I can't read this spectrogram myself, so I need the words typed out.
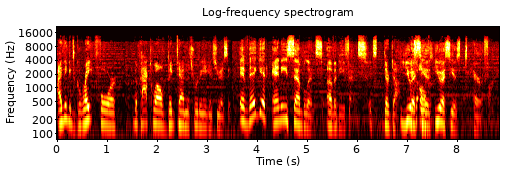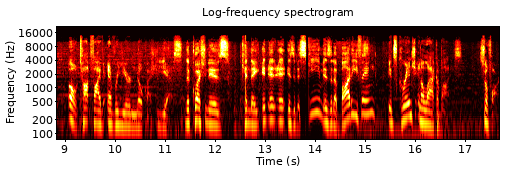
I think it's great for the Pac 12 Big Ten that's rooting against USC. If they get any semblance of a defense, It's They're done. USC is USC is terrifying. Oh, top five every year, no question. Yes. The question is, can they? and- and- and Is it a scheme? Is it a body thing? It's Grinch and a lack of bodies so far.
